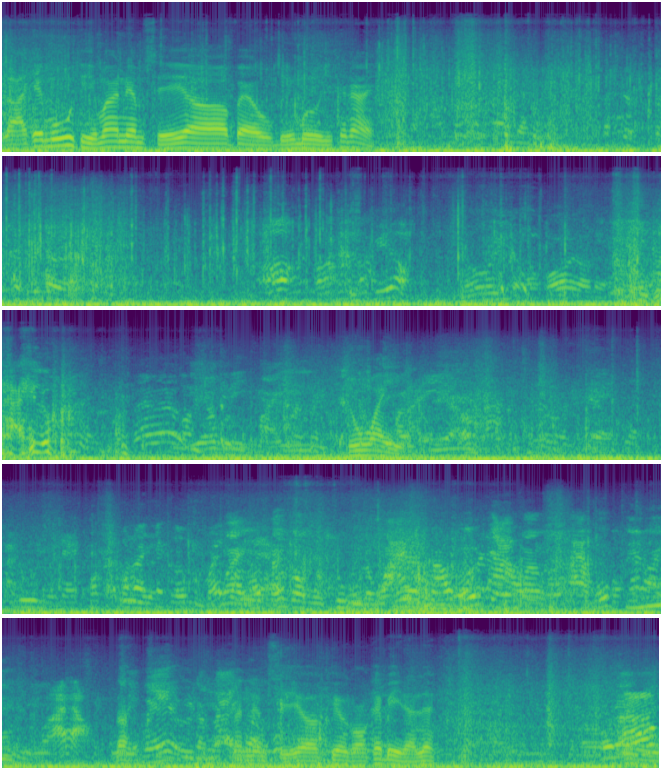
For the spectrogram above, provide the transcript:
lại cái mũ thì mà anh em sẽ uh, vào bị 10 như thế này. Lại luôn. Chú quay một xu đồng quái mới cao vào 21 kg quái à đây anh em sẽ ờ, kêu khiêng con cái bì này lên. Đâu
